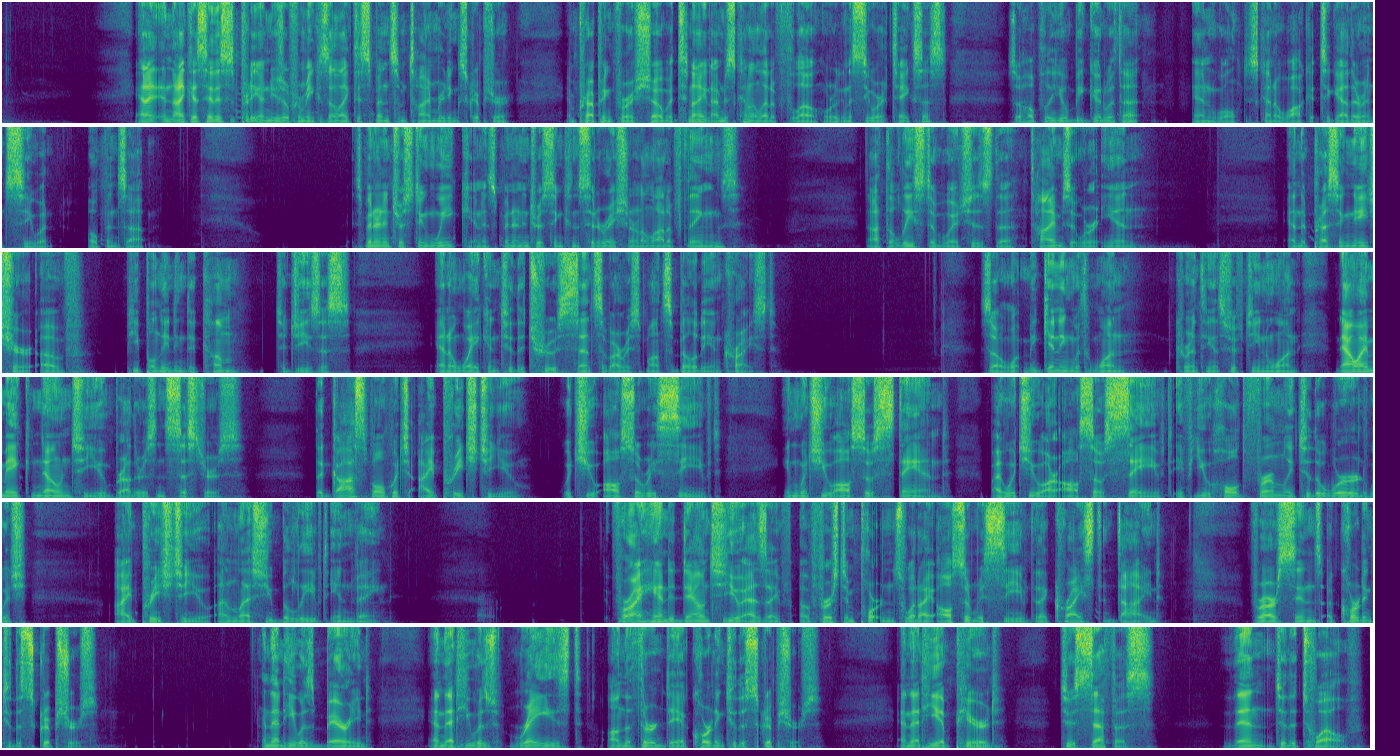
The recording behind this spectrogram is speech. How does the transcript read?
And, I, and like I say, this is pretty unusual for me because I like to spend some time reading scripture and prepping for a show. But tonight, I'm just kind of let it flow. We're going to see where it takes us. So hopefully, you'll be good with that. And we'll just kind of walk it together and see what opens up it's been an interesting week and it's been an interesting consideration on a lot of things, not the least of which is the times that we're in and the pressing nature of people needing to come to Jesus and awaken to the true sense of our responsibility in Christ. So, what, beginning with 1 Corinthians 15 1, now I make known to you, brothers and sisters, the gospel which I preached to you which you also received, in which you also stand, by which you are also saved, if you hold firmly to the word which I preached to you, unless you believed in vain. For I handed down to you as a, of first importance what I also received that Christ died for our sins according to the Scriptures, and that he was buried, and that he was raised on the third day according to the scriptures, and that he appeared to Cephas, then to the twelve.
